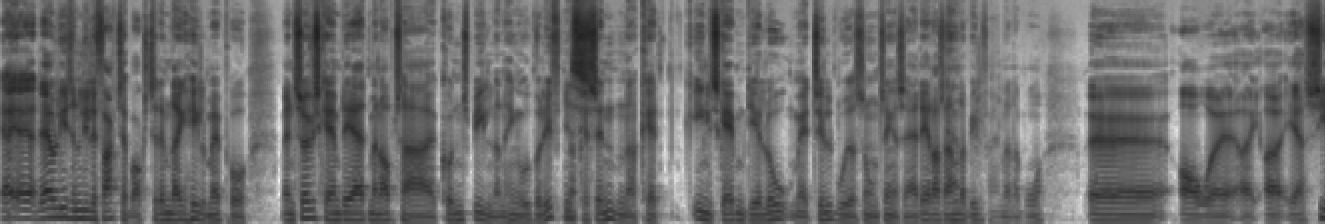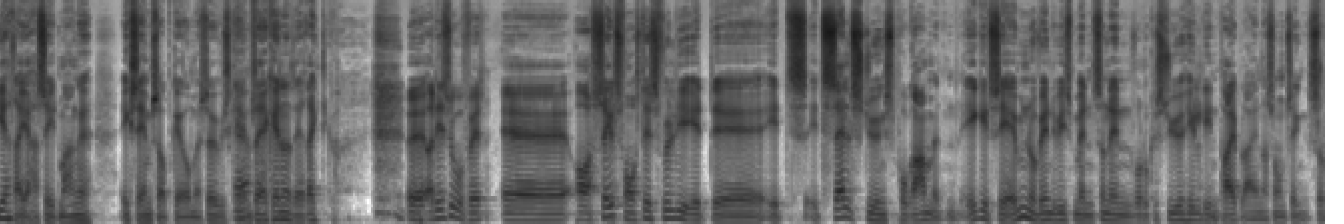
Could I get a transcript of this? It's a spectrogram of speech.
Ja, ja, ja, det er jo lige sådan en lille faktaboks til dem, der ikke er helt med på. Men servicecam, det er, at man optager kundens bil, når den hænger ude på liften, yes. Og kan sende den, og kan egentlig skabe en dialog med et tilbud og sådan nogle ting. Så det er der også ja. andre bilforhandlere, der bruger. Øh, og, øh, og, og jeg siger dig, at jeg har set mange eksamensopgaver med servicecam, ja. Så jeg kender det rigtig godt. Øh, og det er super fedt. Øh, og Salesforce, det er selvfølgelig et, øh, et, et salgsstyringsprogram, ikke et CRM nødvendigvis, men sådan en, hvor du kan styre hele din pipeline og sådan ting, så,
